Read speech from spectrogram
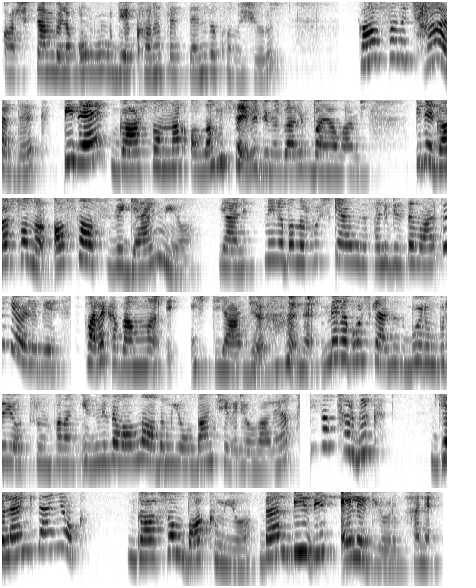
Aşktan böyle gurur diye karın seslerimizle konuşuyoruz. Garsonu çağırdık. Bir de garsonlar Allah'ım sevmediğim özellik bayağı varmış. Bir de garsonlar asla size gelmiyor. Yani merhabalar hoş geldiniz. Hani bizde vardır ya öyle bir para kazanma ihtiyacı. Hani merhaba hoş geldiniz buyurun buraya oturun falan. İzmir'de vallahi adamı yoldan çeviriyorlar ya. Biz oturduk. Gelen giden yok. Garson bakmıyor. Ben bildiğin el ediyorum. Hani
